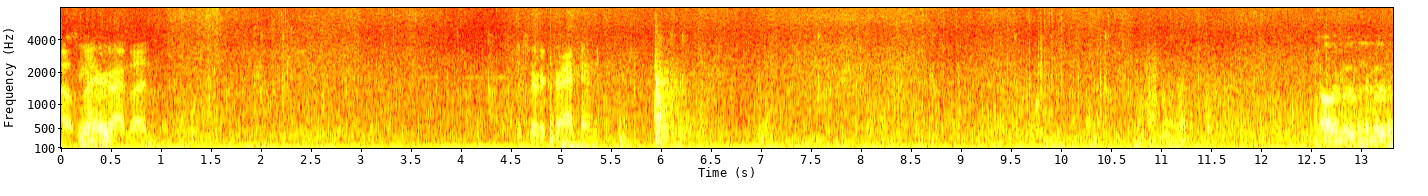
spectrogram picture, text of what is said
Oh, See nice nerd. try, bud. Just heard a cracking. Oh, they're moving, they're moving.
